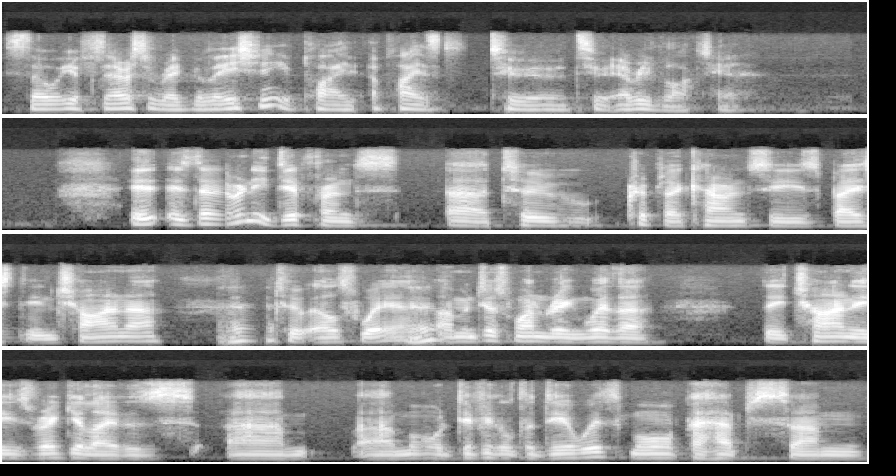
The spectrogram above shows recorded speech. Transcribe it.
So if there's a regulation, it apply, applies to, to every blockchain. Is, is there any difference uh, to cryptocurrencies based in China to elsewhere? Yeah. I'm just wondering whether the Chinese regulators um, are more difficult to deal with, more perhaps um,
